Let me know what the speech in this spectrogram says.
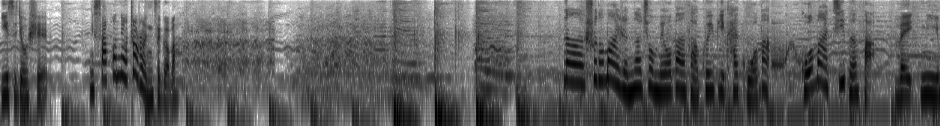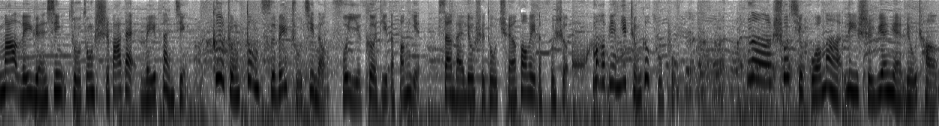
意思就是，你撒泡尿照照你自个儿吧。那说到骂人呢，就没有办法规避开国骂。国骂基本法为你妈为圆心，祖宗十八代为半径，各种动词为主技能，辅以各地的方言，三百六十度全方位的辐射，骂遍你整个族谱。那说起国骂，历史源远流长，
